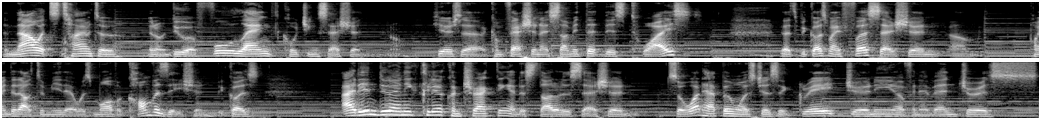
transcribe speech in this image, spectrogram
And now it's time to, you know, do a full-length coaching session. You know, here's a confession: I submitted this twice. That's because my first session, um, pointed out to me that it was more of a conversation because I didn't do any clear contracting at the start of the session. So what happened was just a great journey of an adventurous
